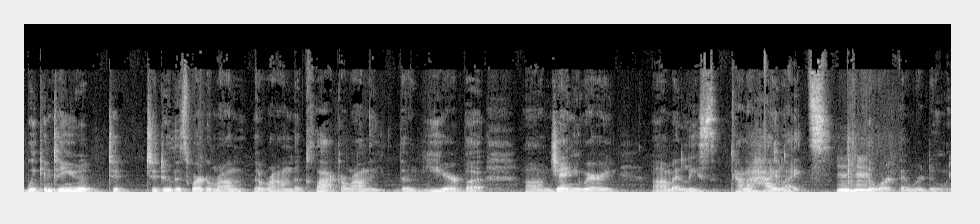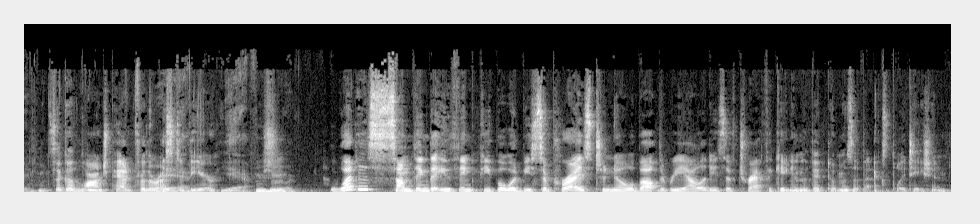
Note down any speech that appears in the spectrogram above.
we continue to, to, to do this work around around the clock, around the, the year, but um, January um, at least kind of highlights mm-hmm. the work that we're doing. It's a good launch pad for the rest yeah, of the year. Yeah, for mm-hmm. sure. What is something that you think people would be surprised to know about the realities of trafficking and the victims of exploitation?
